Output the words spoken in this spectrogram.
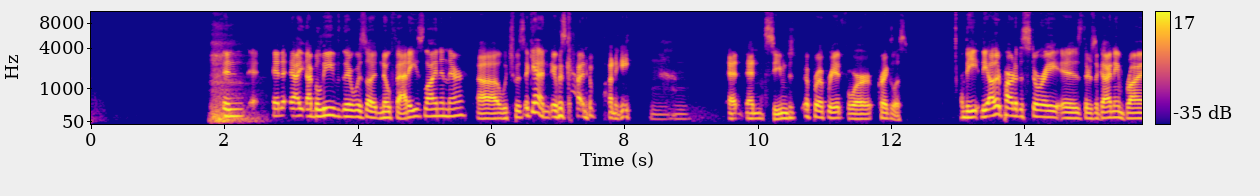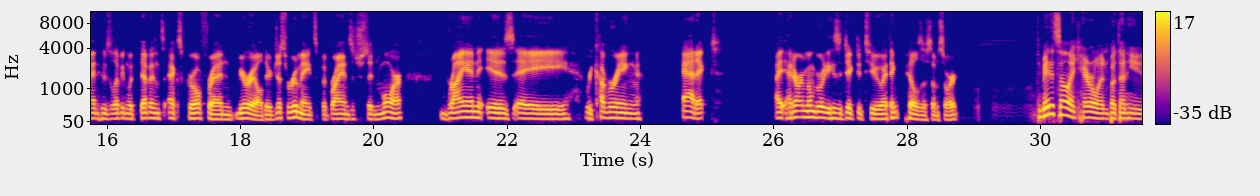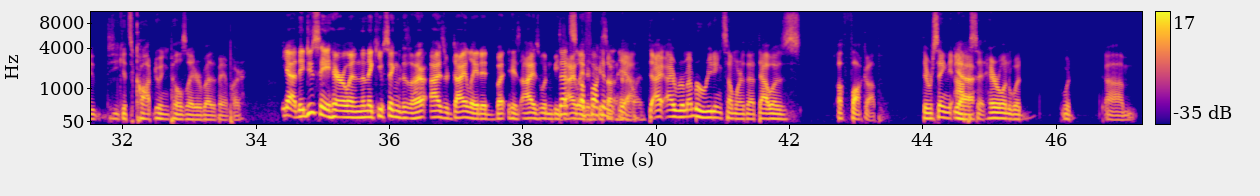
and And I, I believe there was a no fatties line in there, uh, which was again, it was kind of funny Mhm. and, and seemed appropriate for Craigslist. The the other part of the story is there's a guy named Brian who's living with Devin's ex girlfriend Muriel. They're just roommates, but Brian's interested in more. Brian is a recovering addict. I, I don't remember what he's addicted to. I think pills of some sort. They made it sound like heroin, but then he he gets caught doing pills later by the vampire. Yeah, they do say heroin, and then they keep saying that his eyes are dilated, but his eyes wouldn't be That's a dilated if fucking yeah. I, I remember reading somewhere that that was a fuck up. They were saying the Yeah. opposite. Heroin would would um,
